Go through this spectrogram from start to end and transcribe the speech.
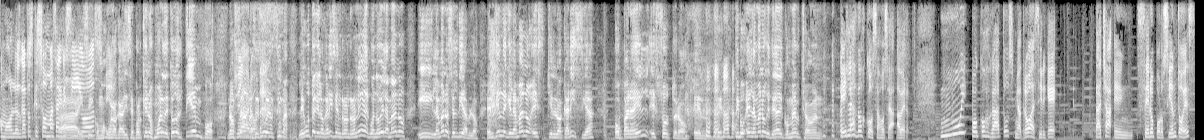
Como los gatos que son más Ay, agresivos. sí, como Bien. uno acá dice, ¿por qué nos muerde todo el tiempo? Nos Claro. ama, se sube encima. Le gusta que lo acaricien, ronronea cuando ve la mano y la mano es el diablo. Entiende que la mano es quien lo acaricia o para él es otro ente. tipo, es la mano que te da de comer, chabón. Es las dos cosas, o sea, a ver, muy pocos gatos, me atrevo a decir que tacha en 0% es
